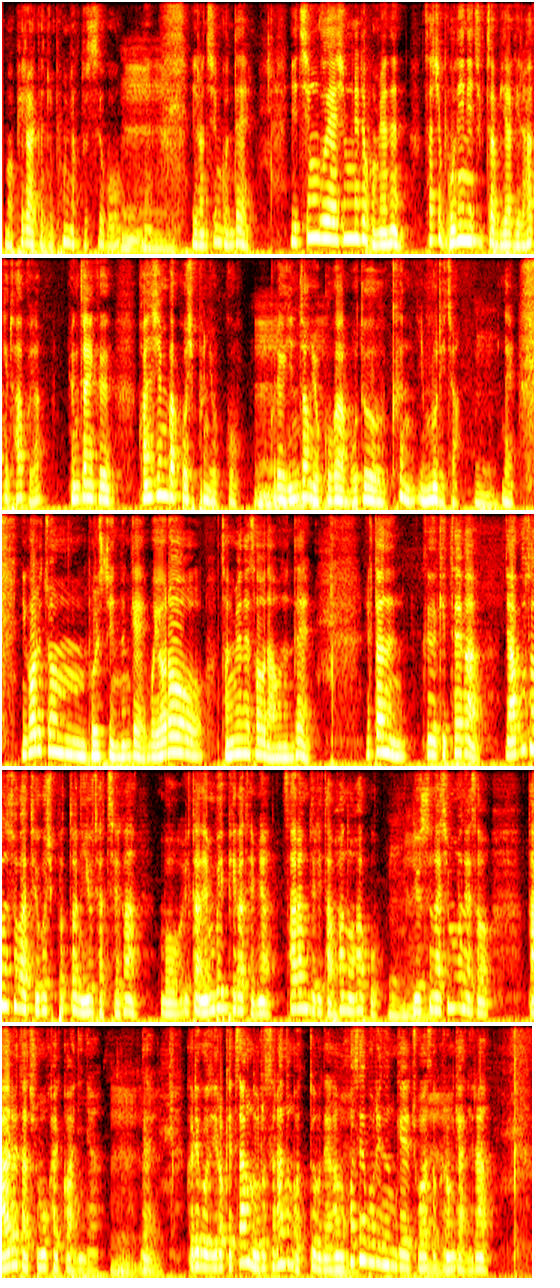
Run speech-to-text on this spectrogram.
뭐 필요할 땐 좀 폭력도 쓰고 음. 네, 이런 친구인데 이 친구의 심리를 보면은 사실 본인이 직접 이야기를 하기도 하고요. 굉장히 그 관심 받고 싶은 욕구 음. 그리고 인정 욕구가 모두 큰 인물이죠. 음. 이거를 좀 볼 수 있는 게 뭐 여러 장면에서 나오는데 일단은 그 기태가 야구 선수가 되고 싶었던 이유 자체가 뭐 일단 MVP가 되면 사람들이 다 환호하고 음. 뉴스나 신문에서 나를 다 주목할 거 아니냐. 음. 네. 그리고 이렇게 짱 노릇을 하는 것도 내가 뭐 음. 허세 부리는 게 좋아서 음. 그런 게 아니라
